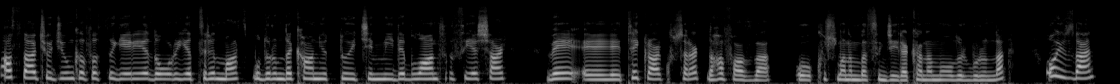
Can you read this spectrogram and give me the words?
asla çocuğun kafası geriye doğru yatırılmaz. Bu durumda kan yuttuğu için mide bulantısı yaşar ve, eee, tekrar kusarak daha fazla o kusmanın basıncıyla kanama olur burunda. O yüzden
